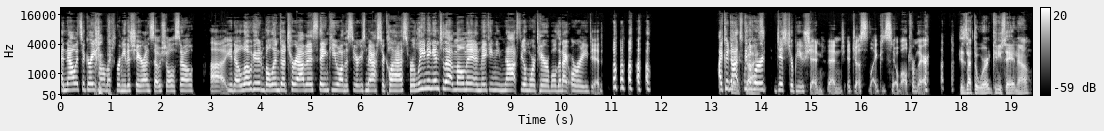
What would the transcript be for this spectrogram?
And now it's a great moment for me to share on social. So, uh, you know, Logan, Belinda, Travis, thank you on the series masterclass for leaning into that moment and making me not feel more terrible than I already did. I could not Thanks, say guys. the word distribution and it just like snowballed from there. Is that the word? Can you say it now?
